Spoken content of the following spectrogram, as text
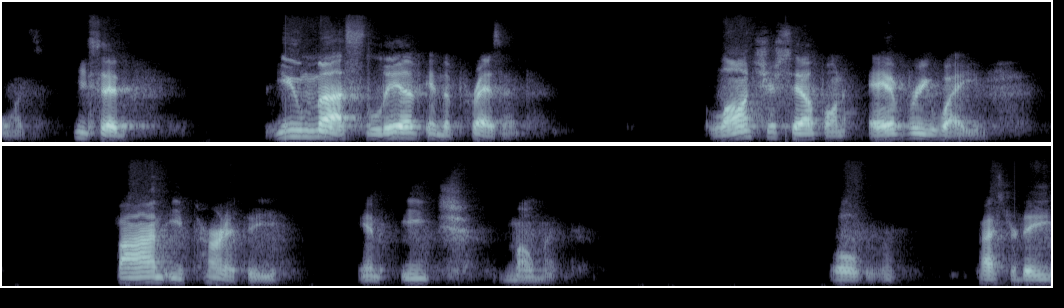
once. He said, You must live in the present. Launch yourself on every wave. Find eternity in each moment. Well, Pastor D,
